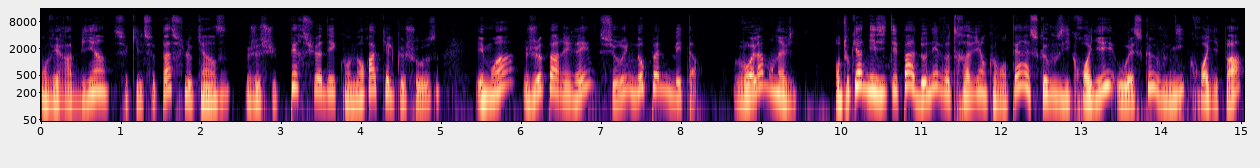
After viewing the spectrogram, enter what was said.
on verra bien ce qu'il se passe le 15, je suis persuadé qu'on aura quelque chose, et moi, je parierai sur une open beta. Voilà mon avis. En tout cas, n'hésitez pas à donner votre avis en commentaire, est-ce que vous y croyez ou est-ce que vous n'y croyez pas?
